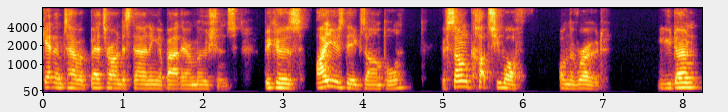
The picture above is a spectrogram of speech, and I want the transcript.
get them to have a better understanding about their emotions. Because I use the example, if someone cuts you off on the road, you don't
